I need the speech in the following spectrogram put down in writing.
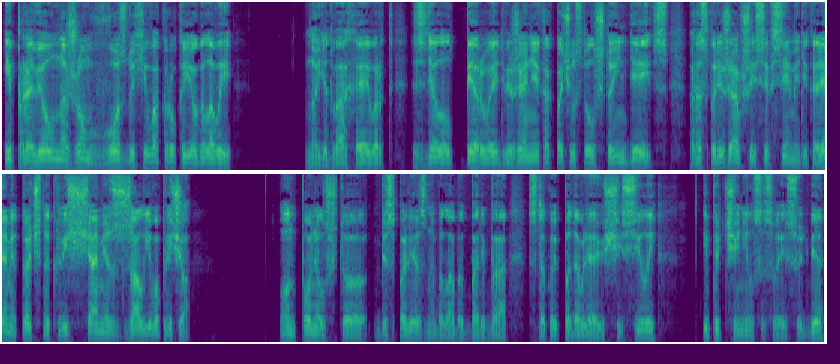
и провел ножом в воздухе вокруг ее головы. Но едва Хейвард сделал первое движение, как почувствовал, что индеец, распоряжавшийся всеми дикарями, точно клещами сжал его плечо. Он понял, что бесполезна была бы борьба с такой подавляющей силой, и подчинился своей судьбе,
